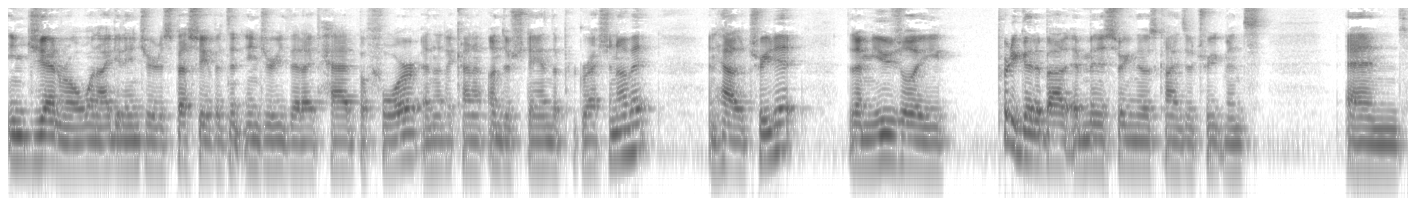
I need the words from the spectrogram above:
in general when i get injured especially if it's an injury that i've had before and that i kind of understand the progression of it and how to treat it that i'm usually pretty good about administering those kinds of treatments and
